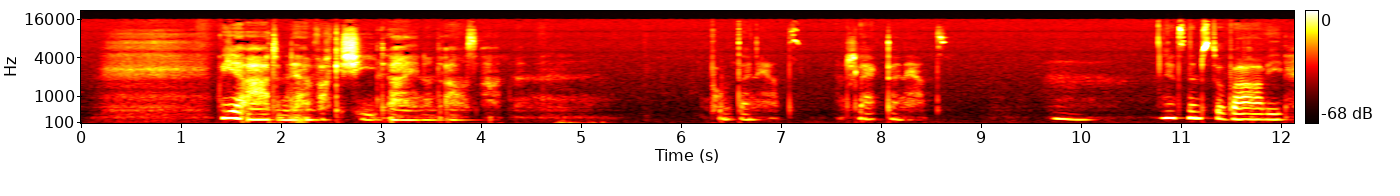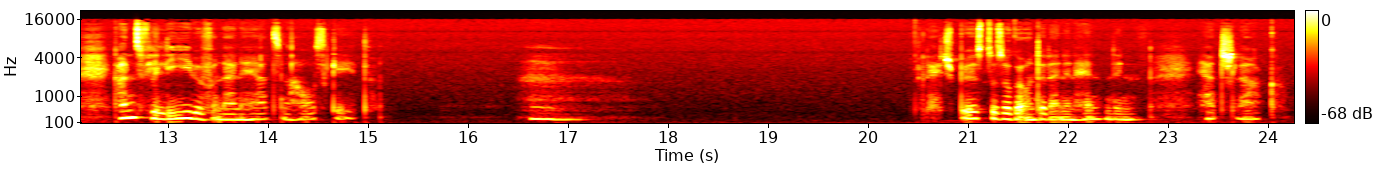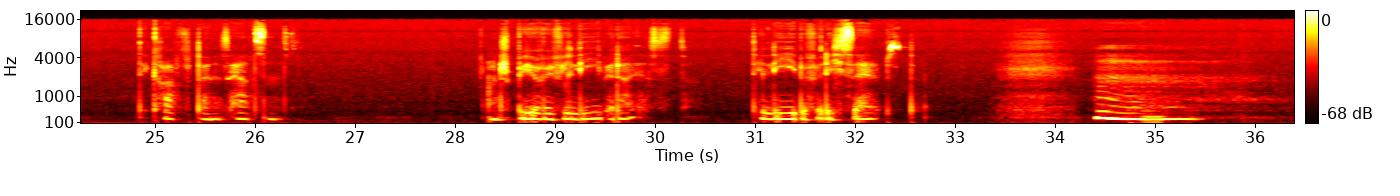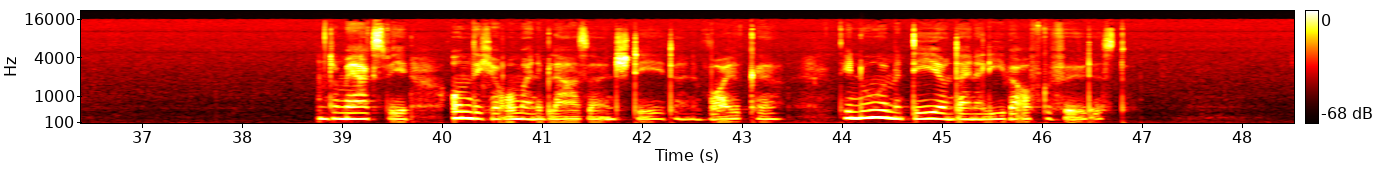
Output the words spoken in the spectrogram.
Wie der Atem, der einfach geschieht, ein- und ausatmen. Pumpt dein Herz und schlägt dein Herz. Hm. Jetzt nimmst du wahr, wie ganz viel Liebe von deinem Herzen ausgeht. Vielleicht spürst du sogar unter deinen Händen den Herzschlag, die Kraft deines Herzens. Und spür, wie viel Liebe da ist die Liebe für dich selbst. Hm. Und du merkst, wie um dich herum eine Blase entsteht, eine Wolke, die nur mit dir und deiner Liebe aufgefüllt ist.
